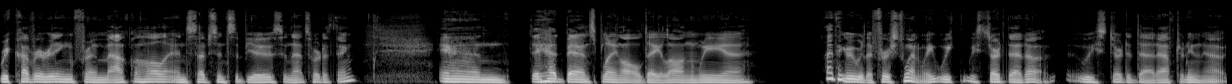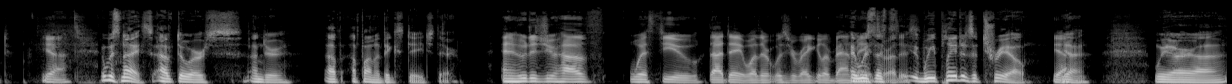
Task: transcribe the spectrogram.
recovering from alcohol and substance abuse and that sort of thing. And they had bands playing all day long, and we, uh, I think we were the first one. We we we started that out. We started that afternoon out. Yeah. It was nice, outdoors, under up up on a big stage there. And who did you have with you that day, whether it was your regular bandmates it was or others? we played as a trio. Yeah. we are uh,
